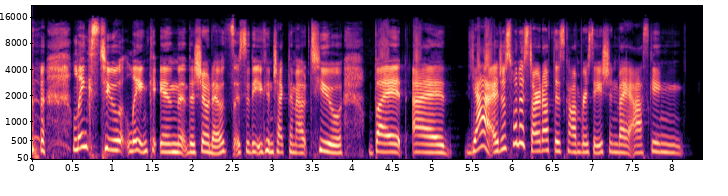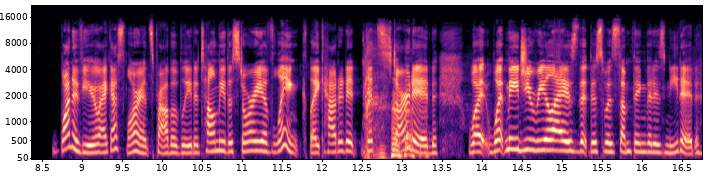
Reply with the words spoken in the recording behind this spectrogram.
links to link in the show notes so that you can check them out too. But uh, yeah, I just want to start off this conversation by asking one of you, I guess Lawrence probably, to tell me the story of Link. Like, how did it get started? what what made you realize that this was something that is needed?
